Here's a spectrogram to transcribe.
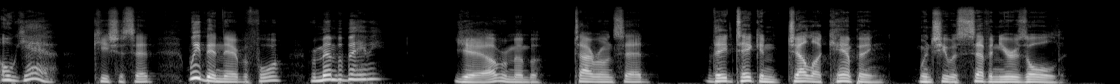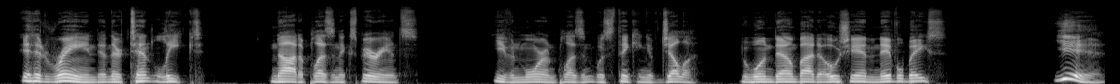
Oh, yeah, Keisha said. We been there before. Remember, baby? Yeah, I remember, Tyrone said. They'd taken Jella camping when she was seven years old. It had rained and their tent leaked. Not a pleasant experience. Even more unpleasant was thinking of Jella, the one down by the Oceana Naval Base. Yeah,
